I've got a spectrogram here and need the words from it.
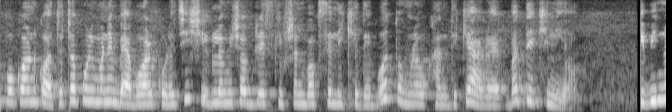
উপকরণ কতটা পরিমাণে ব্যবহার করেছি সেগুলো আমি সব ডেসক্রিপশন বক্সে লিখে দেবো। তোমরা ওখান থেকে আরও একবার দেখে নিও। বিভিন্ন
